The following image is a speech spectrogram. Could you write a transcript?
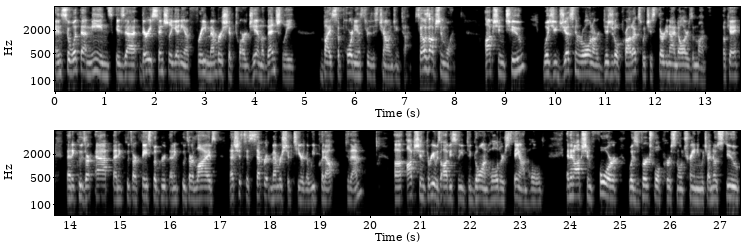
And so, what that means is that they're essentially getting a free membership to our gym eventually by supporting us through this challenging time. So, that was option one. Option two was you just enroll in our digital products, which is $39 a month. Okay. That includes our app, that includes our Facebook group, that includes our lives. That's just a separate membership tier that we put out to them. Uh, option three was obviously to go on hold or stay on hold. And then option four was virtual personal training, which I know Stu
